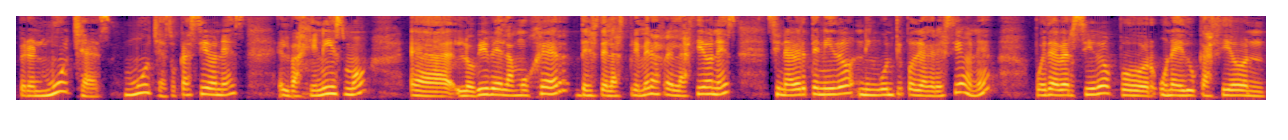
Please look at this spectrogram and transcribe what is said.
Pero en muchas, muchas ocasiones, el vaginismo eh, lo vive la mujer desde las primeras relaciones sin haber tenido ningún tipo de agresión, ¿eh? Puede haber sido por una educación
